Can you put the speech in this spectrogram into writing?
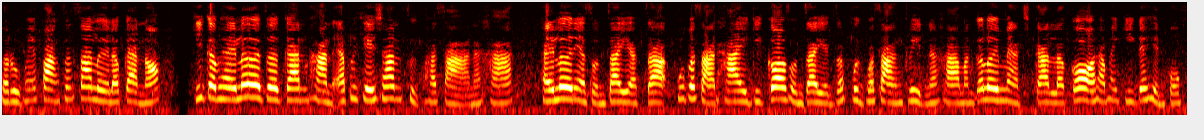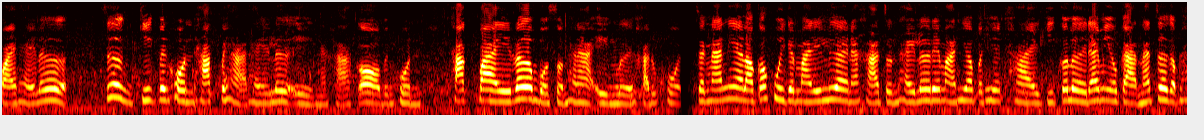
สรุปให้ฟังสั้นๆเลยแล้วกันเนาะกิ๊กกับไทเลอร์เจอกันผ่านแอปพลิเคชันฝึกภาษานะคะ ไทเลอร์เนี่ยสนใจอยากจะพูดภาษาไทยกิ๊กก็สนใจอยากจะฝึกภาษาอังกฤษนะคะ มันก็เลยแมทช์กันแล้วก็ทำให้กิ๊กได้เห็นโปรไฟล์ไทเลอร์ซึ่งกิ๊กเป็นคนทักไปหาไทเลอร์เองนะคะ ก็เป็นคนทักไปเริ่มบทสนทนาเองเลยค่ะทุกคน จากนั้นเนี่ยเราก็คุยกันมาเรื่อยๆนะคะ จนไทเลอร์ได้มาเที่ยวประเทศไทยกิ๊กก็เลยได้มีโอกาสนัดเจอกับไท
